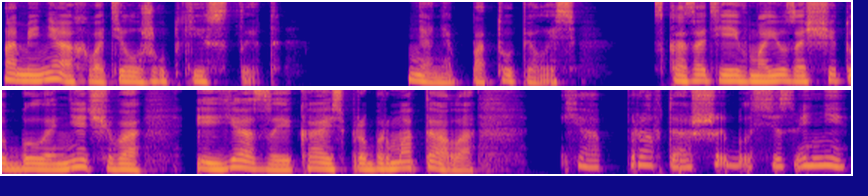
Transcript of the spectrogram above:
а меня охватил жуткий стыд. Няня потупилась. Сказать ей в мою защиту было нечего, и я, заикаясь, пробормотала. «Я правда ошиблась, извини».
